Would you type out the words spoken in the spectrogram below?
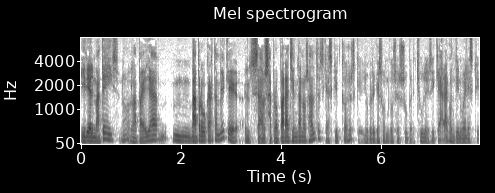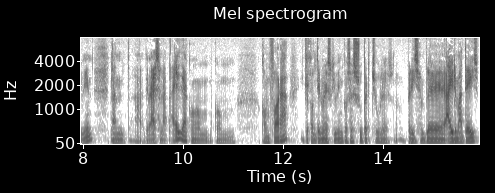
i del mateix, no? la paella mm, va provocar també que s'apropara gent a nosaltres que ha escrit coses que jo crec que són coses superxules i que ara continuen escrivint, tant de vegades en la paella com, com, com fora, i que continuen escrivint coses superxules. No? Per exemple, ahir mateix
